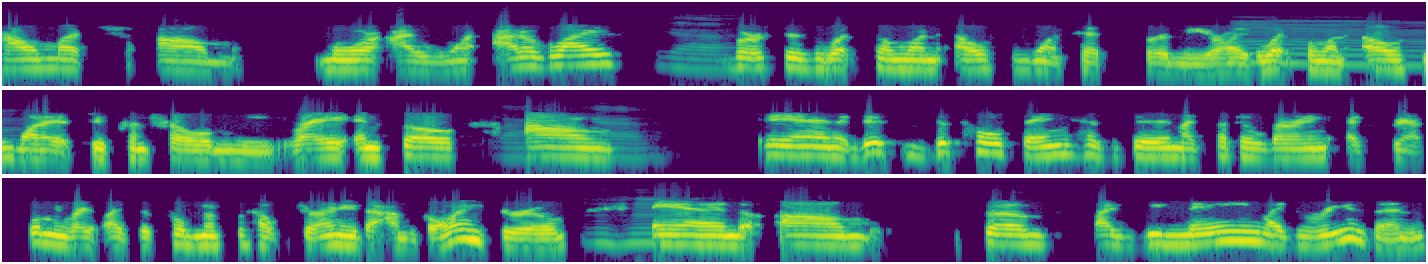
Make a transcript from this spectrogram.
how much um more I want out of life Yeah. versus what someone else wanted for me or like what someone else Mm. wanted to control me, right? And so Wow, um, and this this whole thing has been like such a learning experience for me, right? Like this whole mental health journey that I'm going through. Mhm. And um the like the main like reason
